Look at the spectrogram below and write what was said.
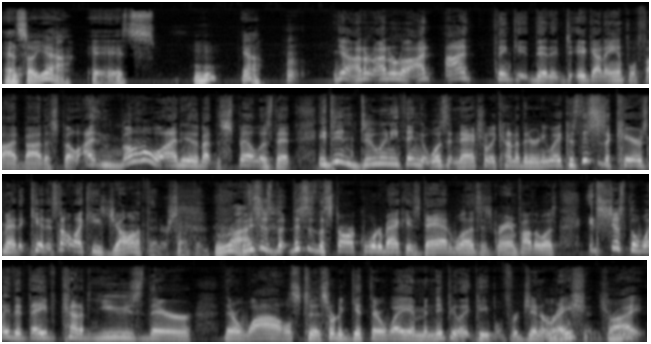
And so yeah, it, it's mhm, yeah. Yeah, I don't. I don't know. I I think that it it got amplified by the spell. I, my whole idea about the spell is that it didn't do anything that wasn't naturally kind of there anyway. Because this is a charismatic kid. It's not like he's Jonathan or something. Right. This is the this is the star quarterback. His dad was. His grandfather was. It's just the way that they've kind of used their their wiles to sort of get their way and manipulate people for generations. Mm-hmm. Mm-hmm. Right.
